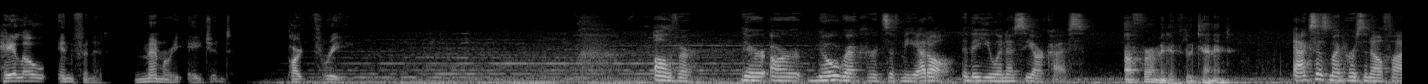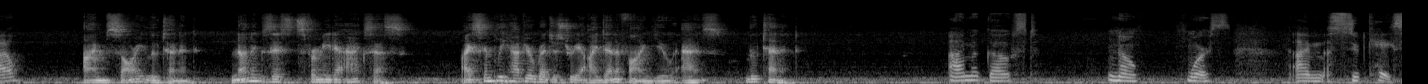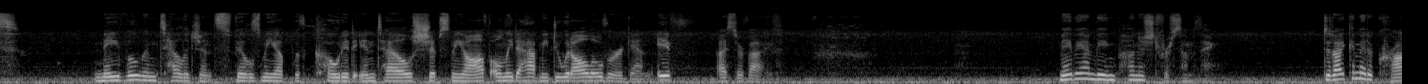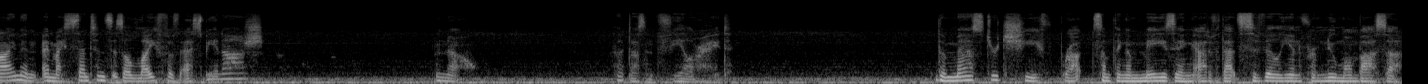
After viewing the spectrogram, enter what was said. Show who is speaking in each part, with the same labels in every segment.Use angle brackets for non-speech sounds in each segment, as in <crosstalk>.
Speaker 1: Halo Infinite, Memory Agent. Part 3.
Speaker 2: Oliver, there are no records of me at all in the UNSC archives.
Speaker 3: Affirmative, Lieutenant.
Speaker 2: Access my personnel file.
Speaker 3: I'm sorry, Lieutenant. None exists for me to access. I simply have your registry identifying you as Lieutenant.
Speaker 2: I'm a ghost. No, worse. I'm a suitcase. Naval intelligence fills me up with coded intel, ships me off, only to have me do it all over again, if I survive. Maybe I'm being punished for something. Did I commit a crime and, and my sentence is a life of espionage? No. That doesn't feel right. The Master Chief brought something amazing out of that civilian from New Mombasa.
